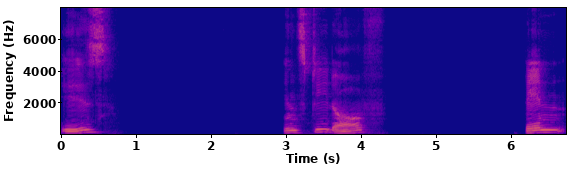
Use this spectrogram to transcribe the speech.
is instead of 10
